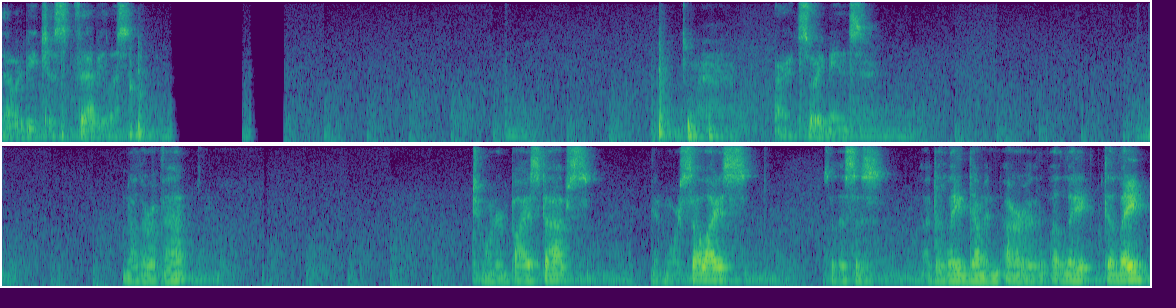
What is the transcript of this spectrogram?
That would be just fabulous. All right, soybeans. Another event. 200 buy stops and more sell ice. So this is a delayed dumb or a late, delayed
